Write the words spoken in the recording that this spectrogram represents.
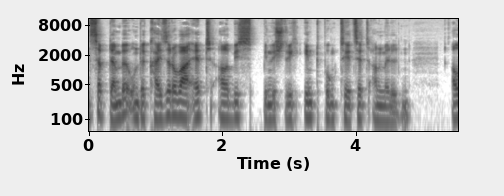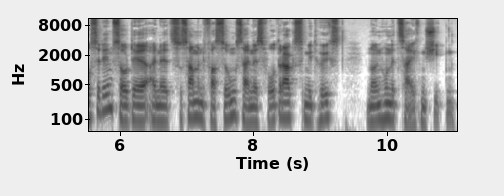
September unter kaiserova.albis-int.cz anmelden. Außerdem sollte er eine Zusammenfassung seines Vortrags mit höchst 900 Zeichen schicken.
